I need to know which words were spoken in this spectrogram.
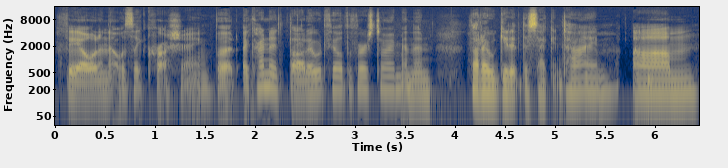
failed, and that was like crushing. But I kind of thought I would fail the first time, and then thought I would get it the second time. Um,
